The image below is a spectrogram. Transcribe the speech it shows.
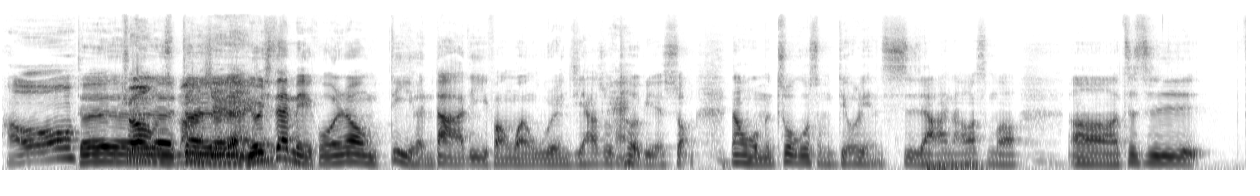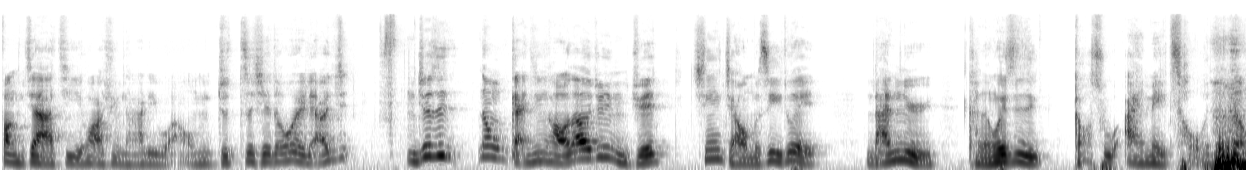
哦，对对对对对对对，对，尤其在美国那种地很大的地方玩无人机，他说特别爽。那我们做过什么丢脸事啊？然后什么呃，这次放假计划去哪里玩？我们就这些都会聊。就你就是那种感情好到，就是你觉得今天讲我们是一对男女，可能会是。搞出暧昧仇的那种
